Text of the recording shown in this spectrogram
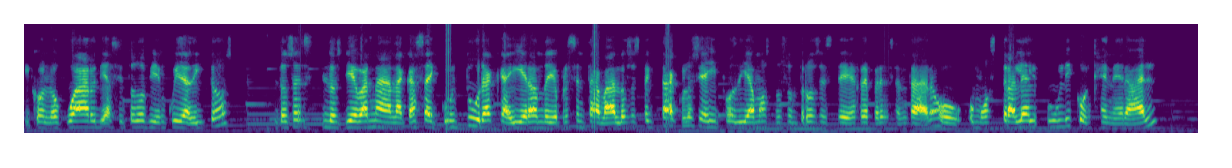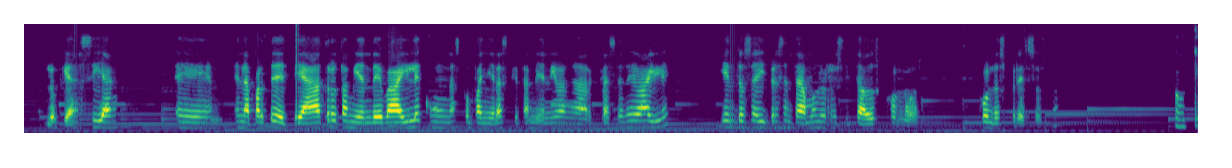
y con los guardias y todos bien cuidaditos. Entonces los llevan a la Casa de Cultura, que ahí era donde yo presentaba los espectáculos y ahí podíamos nosotros este, representar o mostrarle al público en general lo que hacían eh, en la parte de teatro, también de baile, con unas compañeras que también iban a dar clases de baile. Y entonces ahí presentábamos los resultados con los, con los presos. ¿no? Ok,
